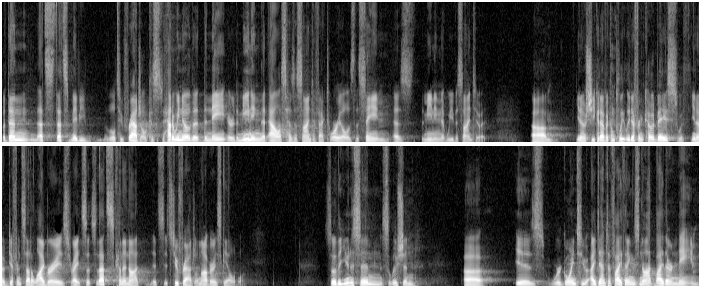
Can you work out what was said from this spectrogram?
But then that's, that's maybe a little too fragile, because how do we know that the name or the meaning that Alice has assigned to factorial is the same as the meaning that we've assigned to it? Um, you know, she could have a completely different code base with, you know, different set of libraries, right? So, so that's kind of not, it's, it's too fragile, not very scalable. So the Unison solution uh, is we're going to identify things not by their name,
